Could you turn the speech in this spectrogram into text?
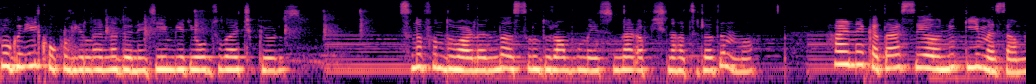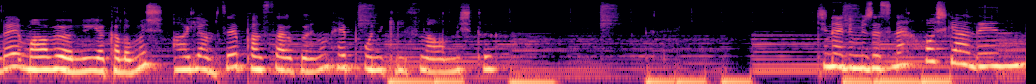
Bugün ilkokul yıllarına döneceğim bir yolculuğa çıkıyoruz. Sınıfın duvarlarında asılı duran bu mevsimler afişini hatırladın mı? Her ne kadar siyah önlük giymesem de mavi önlüğü yakalamış, ailemse pastel boyanın hep 12'lisini almıştı. Cinali Müzesi'ne hoş geldin.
